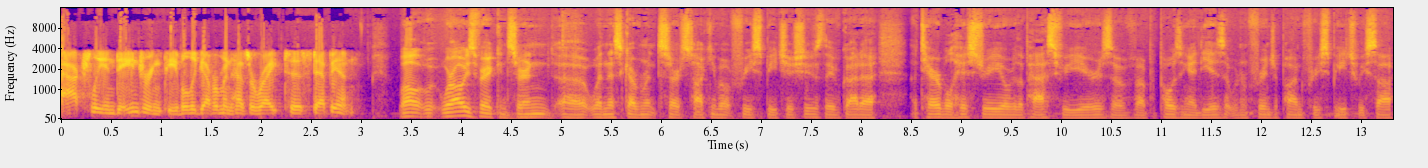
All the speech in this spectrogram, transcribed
actually endangering people, the government has a right to step in? Well, we're always very concerned uh, when this government starts talking about free speech issues. They've got a, a terrible history over the past few years of uh, proposing ideas that would infringe upon free speech. We saw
